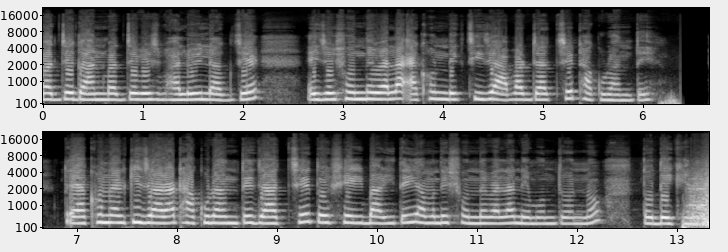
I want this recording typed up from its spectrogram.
বাজছে, গান বাজছে, বেশ ভালোই লাগছে। এই যে সন্ধেবেলা এখন দেখছি যে আবার যাচ্ছে ঠাকুর আনতে। তো এখন আর কি যারা ঠাকুর আনতে যাচ্ছে, তো সেই বাড়িতেই আমাদের সন্ধ্যেবেলা নেমন্তন্ন, তো দেখে নেব।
